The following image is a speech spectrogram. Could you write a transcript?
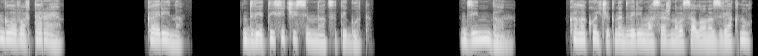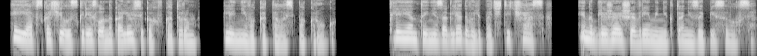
Глава вторая. Карина. 2017 год. Дин-дон. Колокольчик на двери массажного салона звякнул, и я вскочила с кресла на колёсиках, в котором лениво каталась по кругу. Клиенты не заглядывали почти час, и на ближайшее время никто не записывался.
